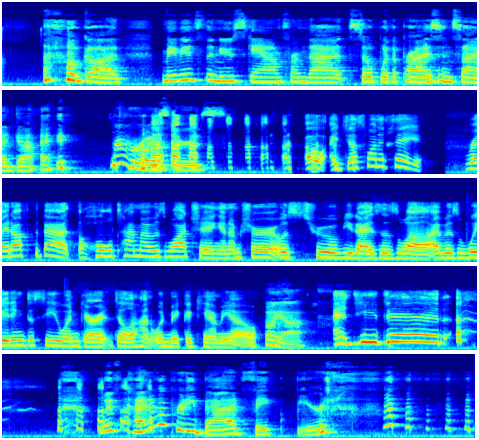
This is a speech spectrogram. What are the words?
Oh God, maybe it's the new scam from that soap with a prize inside guy. River oysters. Oh, I just want to say right off the bat, the whole time I was watching, and I'm sure it was true of you guys as well, I was waiting to see when Garrett Dillahunt would make a cameo. Oh yeah, And he did. with kind of a pretty bad fake beard.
